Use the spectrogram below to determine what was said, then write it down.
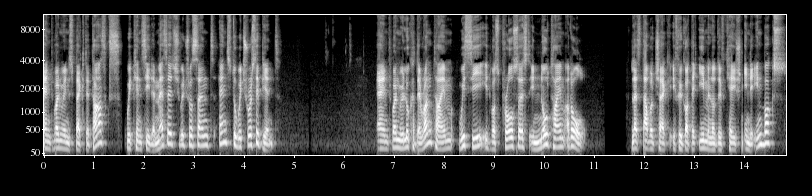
And when we inspect the tasks, we can see the message which was sent and to which recipient. And when we look at the runtime, we see it was processed in no time at all. Let's double check if we got the email notification in the inbox.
